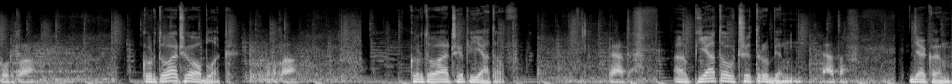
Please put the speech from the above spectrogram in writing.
Курта. Куртуа чи Облак? Курта. Куртуа чи П'ятов? П'ята. П'ятов чи Трубін? П'ятов. Дякую.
